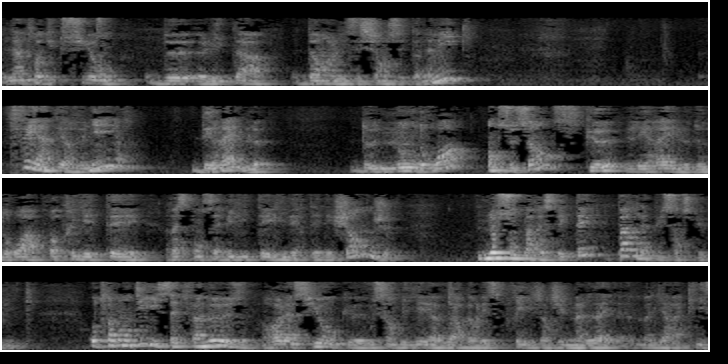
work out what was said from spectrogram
l'introduction de l'État dans les échanges économiques, fait intervenir des règles de non-droit en ce sens que les règles de droit, propriété, responsabilité liberté d'échange ne sont pas respectées par la puissance publique. Autrement dit, cette fameuse relation que vous sembliez avoir dans l'esprit, Jean-Gilles Mala- Maliarakis,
